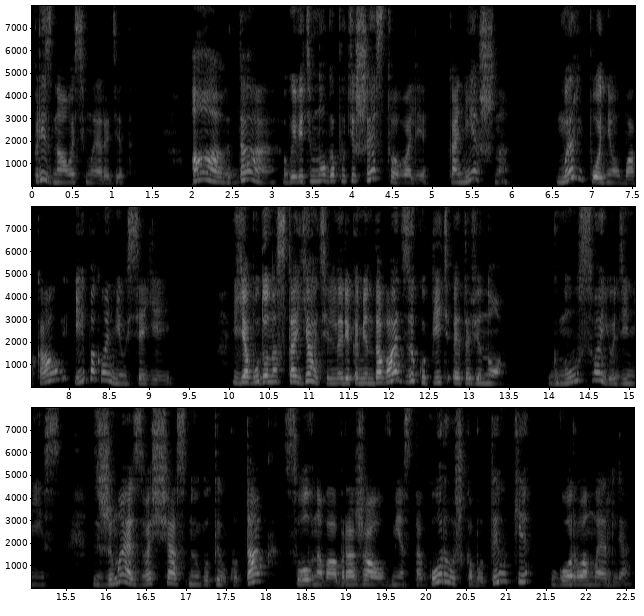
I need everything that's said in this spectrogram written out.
призналась Мередит. Ах, да, вы ведь много путешествовали, конечно. Мерль поднял бокал и поклонился ей. Я буду настоятельно рекомендовать закупить это вино. Гнул свое Денис, сжимая злосчастную бутылку так, словно воображал вместо горлышка бутылки горло Мерля.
